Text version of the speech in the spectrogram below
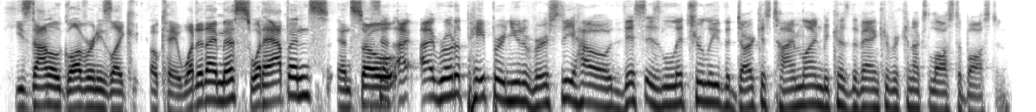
he's Donald Glover and he's like, "Okay, what did I miss? What happens?" And so Seth, I, I wrote a paper in university how this is literally the darkest timeline because the Vancouver Canucks lost to Boston,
